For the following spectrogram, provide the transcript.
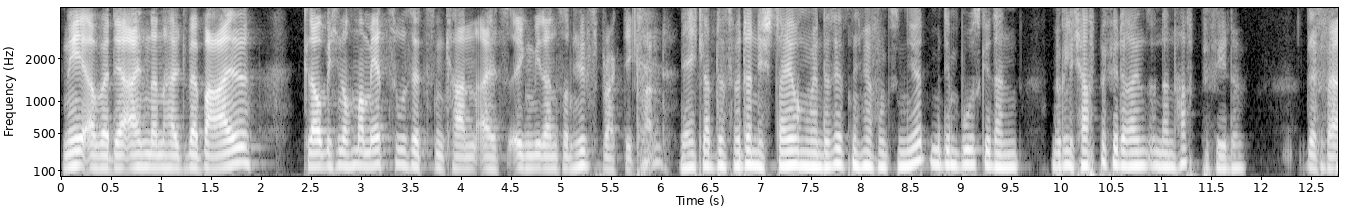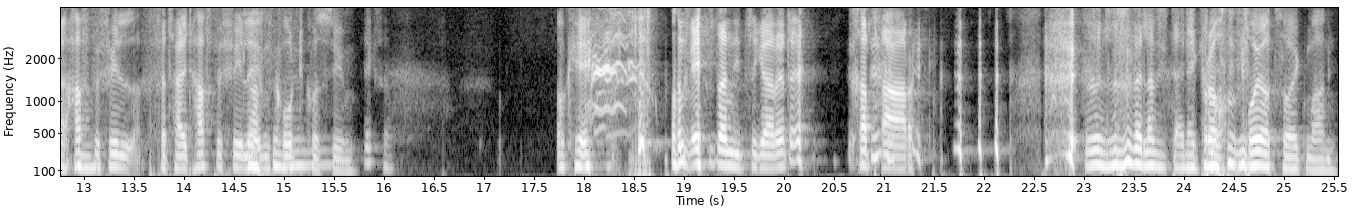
Nee, aber der einen dann halt verbal, glaube ich, noch mal mehr zusetzen kann als irgendwie dann so ein Hilfspraktikant. Ja, ich glaube, das wird dann die Steuerung, wenn das jetzt nicht mehr funktioniert mit dem Bußgeld, dann wirklich Haftbefehle rein und dann Haftbefehle. Der. Ver Haftbefehl verteilt Haftbefehle im Haftbefehle. Code-Kostüm. Exakt. Okay. Und wer ist dann die Zigarette? Katar. Das überlasse ich deiner Ich brauche ein Feuerzeug, Mann.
